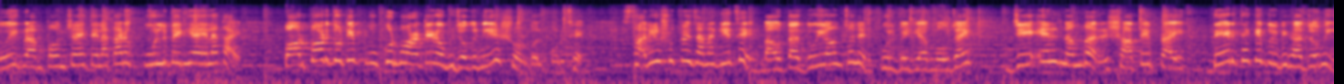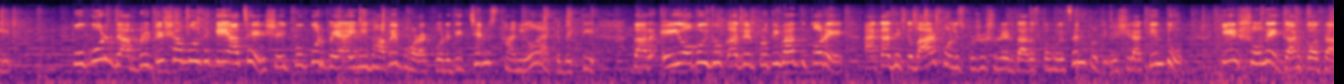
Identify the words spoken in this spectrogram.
দুই গ্রাম পঞ্চায়েত এলাকার কুলবেরিয়া এলাকায় পরপর দুটি পুকুর ভরাটের অভিযোগ নিয়ে শোরগোল পড়েছে। স্থানীয় সূত্রে জানা গিয়েছে, বাউতা দুই অঞ্চলের কুলবেরিয়া মৌজায় জেএল নাম্বার সাথে প্রায় দেড় থেকে দুই বিঘা জমি। পুকুর যা ব্রিটিশ আমল থেকেই আছে, সেই পুকুর বেআইনিভাবে ভরাট করে দিচ্ছেন স্থানীয় এক ব্যক্তি। তার এই অবৈধ কাজের প্রতিবাদ করে একাধিকবার পুলিশ প্রশাসনের দ্বারস্থ হয়েছেন প্রতিবেশীরা। কিন্তু কে শোনে কার কথা?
